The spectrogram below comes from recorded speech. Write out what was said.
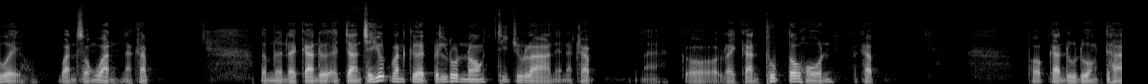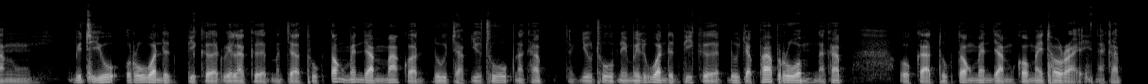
ด้วย วัน2วันนะครับดำเนินรายการโดยอาจารย์ชยุทธวันเกิดเป็นรุ่นน้องที่จุฬาเนี่ยนะครับนะก็รายการทุบโต๊ะโหนนะครับเพราะการดูดวงทางวิทยุรู้วันเดือนปีเกิดเวลาเกิดมันจะถูกต้องแม่นยำมากกว่าดูจาก YouTube นะครับจาก YouTube นี่ไม่รู้วันเดือนปีเกิดดูจากภาพรวมนะครับ โอกาสถูกต้องแม่นยำก็ไม่เท่าไหร่นะครับ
